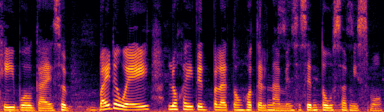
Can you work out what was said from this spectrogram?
cable, guys. So, by the way, located pala itong hotel namin sa Sentosa mismo.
